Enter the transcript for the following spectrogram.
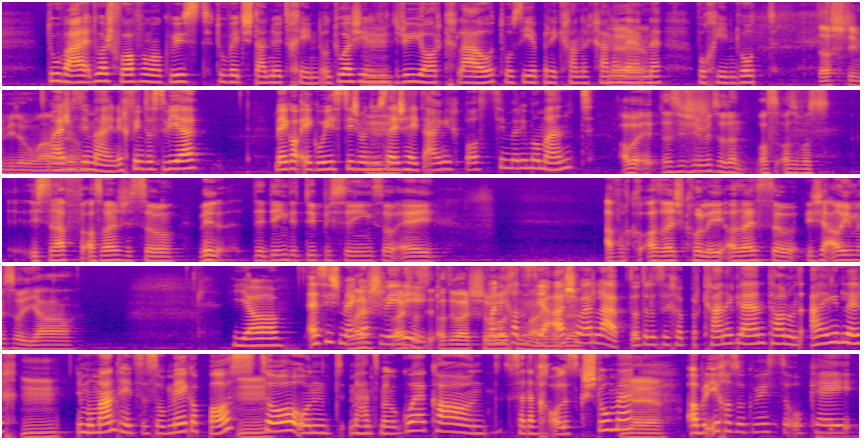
du, wei du hast von Anfang an gewusst, du willst dann nicht Kind. Und du hast ihr die drei Jahre geklaut, wo sie jemanden hat kennen- kennenlernen wo Kind will. Das stimmt wiederum auch. Weißt du, ja. was ich meine? Ich finde das wie mega egoistisch, wenn du sagst, hey, jetzt eigentlich passt es mir im Moment. Aber äh, das ist immer so dann, was, also was, ist dann einfach, also weißt du, so, weil der Ding, der Typ ist so, ey, einfach, also weißt du, also weißt so, ist ja auch immer so, ja. Ja, es ist mega weißt, schwierig. Weißt, was, ich- also weißt schon, ich meine, ich habe das meine, ja auch oder? schon erlebt, oder? dass ich jemanden kennengelernt habe und eigentlich Mm, im Moment hat es so mega gepasst Mhm. so, und wir haben es mega gut gehabt und es hat einfach alles gestimmt. ja, ja, Aber ich habe so gewusst, so, okay,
